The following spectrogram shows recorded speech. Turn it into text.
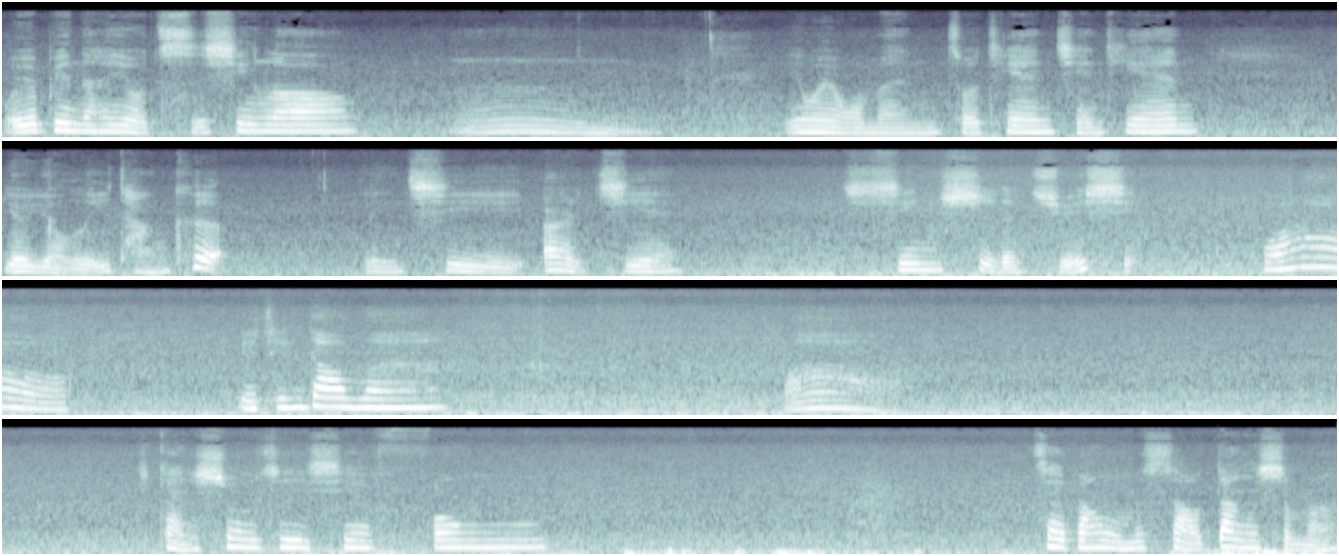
我又变得很有磁性喽，嗯。因为我们昨天、前天又有了一堂课，灵气二阶心事的觉醒，哇哦，有听到吗？哇哦，感受这些风在帮我们扫荡什么？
